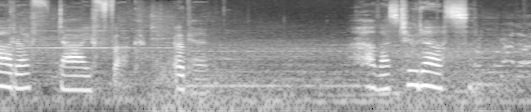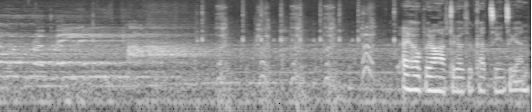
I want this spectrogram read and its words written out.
Ah, die, fuck. Okay. Oh, that's two deaths. I hope we don't have to go through cutscenes again.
